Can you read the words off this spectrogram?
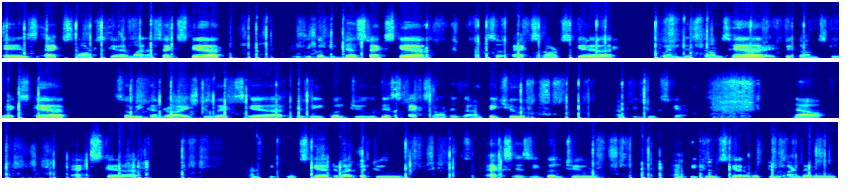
is x naught square minus x square is equal to just x square. So x naught square when this comes here it becomes 2x square so we can write 2x square is equal to this x naught is amplitude, amplitude square. Now, x square, amplitude square divided by 2. So x is equal to amplitude square over 2 under root.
